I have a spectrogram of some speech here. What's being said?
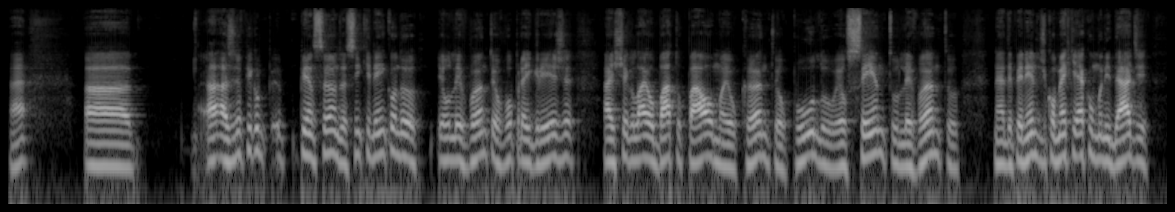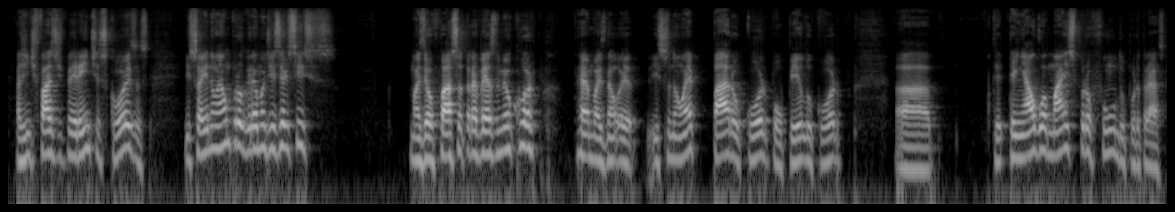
Né? Uh, às vezes eu fico pensando assim, que nem quando eu levanto, eu vou para a igreja, aí chego lá, eu bato palma, eu canto, eu pulo, eu sento, levanto, né? Dependendo de como é que é a comunidade, a gente faz diferentes coisas. Isso aí não é um programa de exercícios, mas eu faço através do meu corpo. Né? Mas não, isso não é para o corpo ou pelo corpo. Uh, tem algo mais profundo por trás.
